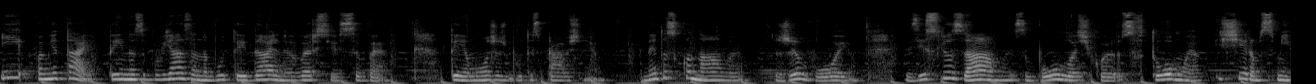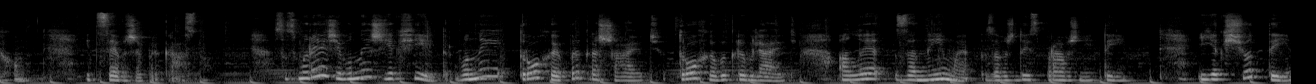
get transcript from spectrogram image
І пам'ятай, ти не зобов'язана бути ідеальною версією себе. Ти можеш бути справжньою, недосконалою, живою, зі сльозами, з булочкою, з втомою і щирим сміхом. І це вже прекрасно. Соцмережі вони ж як фільтр, вони трохи прикрашають, трохи викривляють, але за ними завжди справжній ти. І якщо ти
